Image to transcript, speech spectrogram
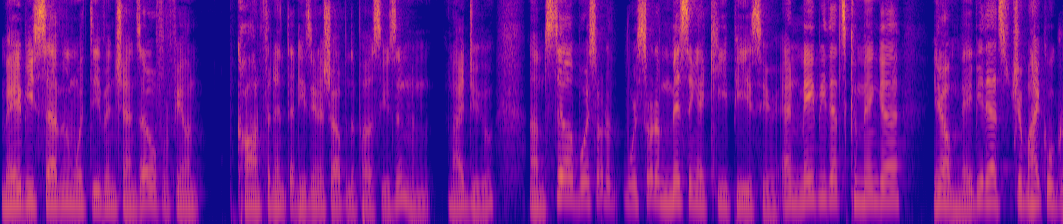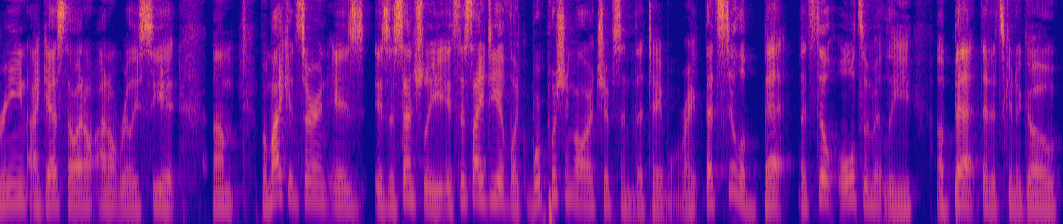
maybe seven with DiVincenzo if we're feeling confident that he's going to show up in the postseason, and, and I do. Um, still, we're sort of we're sort of missing a key piece here, and maybe that's Kuminga you know, maybe that's JaMychal Green, I guess, though I don't I don't really see it. Um, but my concern is is essentially it's this idea of like we're pushing all our chips into the table, right? That's still a bet. That's still ultimately a bet that it's going to go,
